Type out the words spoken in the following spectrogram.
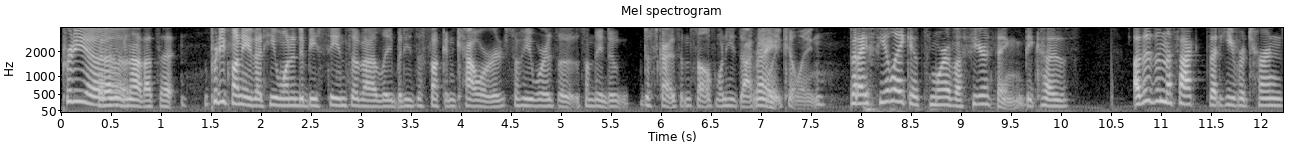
Pretty But other uh, than that, that's it. pretty funny that he wanted to be seen so badly, but he's a fucking coward, so he wears a, something to disguise himself when he's actually Right. killing. But I feel like it's more of a fear thing because other than the fact that he returned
